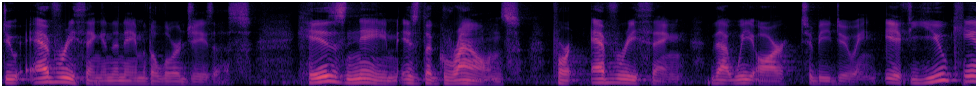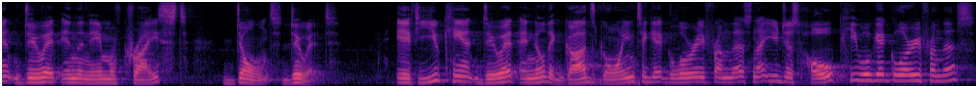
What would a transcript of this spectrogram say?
do everything in the name of the Lord Jesus. His name is the grounds for everything that we are to be doing. If you can't do it in the name of Christ, don't do it. If you can't do it and know that God's going to get glory from this, not you just hope He will get glory from this,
